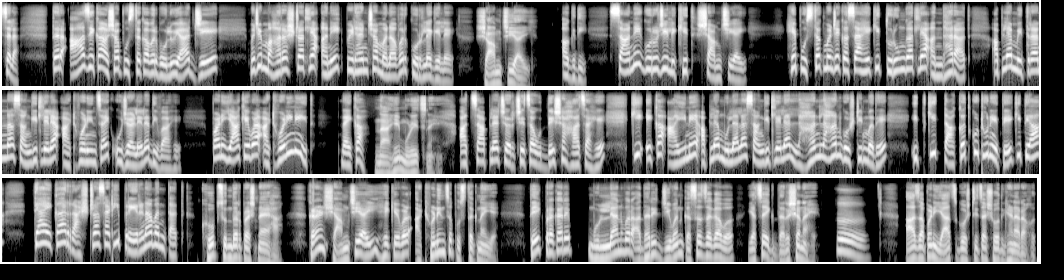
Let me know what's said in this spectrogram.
चला तर आज एका अशा पुस्तकावर बोलूया जे म्हणजे महाराष्ट्रातल्या अनेक पिढ्यांच्या मनावर कोरलं गेलंय. श्यामची आई. अगदी. साने गुरुजी लिखित श्यामची आई. हे पुस्तक म्हणजे कसं आहे की तुरुंगातल्या अंधारात आपल्या मित्रांना सांगितलेल्या आठवणींचा एक उजळलेला दिवा आहे. पण या केवळ आठवणी नाहीत नाही का? नाही मुळीच नाही. आजचा आपल्या चर्चेचा उद्देश हाच आहे की एका आईने आपल्या मुलाला सांगितलेल्या लहान लहान गोष्टींमध्ये इतकी ताकद कुठून येते की त्या त्या एका राष्ट्रासाठी प्रेरणा बनतात? खूप सुंदर प्रश्न आहे हा. कारण श्यामची आई हे केवळ आठवणींचं पुस्तक नाहीये. ते एक प्रकारे मूल्यांवर आधारित जीवन कसं जगावं याचं एक दर्शन आहे. आज आपण याच गोष्टीचा शोध घेणार आहोत.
